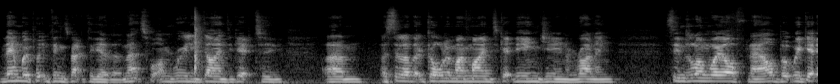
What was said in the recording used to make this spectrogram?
then we're putting things back together, and that's what I'm really dying to get to. Um, I still have that goal in my mind to get the engine in and running. Seems a long way off now, but we get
